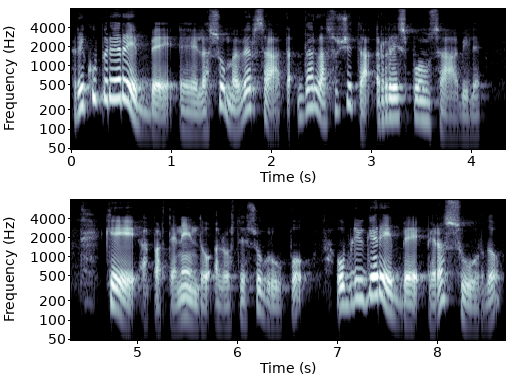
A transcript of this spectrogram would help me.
recupererebbe eh, la somma versata dalla società responsabile, che, appartenendo allo stesso gruppo, obbligherebbe per assurdo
